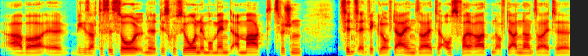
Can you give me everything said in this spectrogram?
Aber wie gesagt, das ist so eine Diskussion im Moment am Markt zwischen Zinsentwicklung auf der einen Seite, Ausfallraten auf der anderen Seite,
